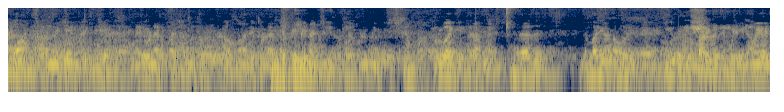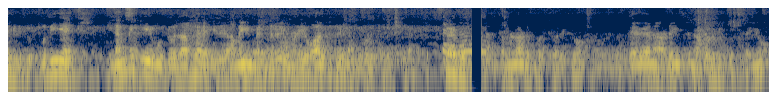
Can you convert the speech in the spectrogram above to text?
பாண்ட்ஸ் இன்றைக்கு நிறுவனர் பச்சமுத்து அவர்களும் அதே போல் இங்கே உருவாக்கியிருக்கிறாங்க. அதாவது இந்த மாதிரியான ஒரு நியூ நோயாளிகளுக்கு புதிய நம்பிக்கையை ஊட்டுவதாக இது அமையும் என்று என்னுடைய வாழ்த்துக்களை நான் கொடுத்திருக்கிறேன். தமிழ்நாடு பொறுத்த வரைக்கும் தேவையான அனைத்து நடவடிக்கைகளையும்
